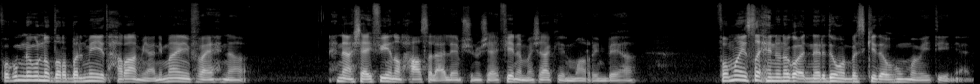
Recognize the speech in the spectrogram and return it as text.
فقمنا قلنا ضرب الميت حرام يعني ما ينفع إحنا إحنا شايفين الحاصل عليهم شنو شايفين المشاكل المارين بها. فما يصح إنه نقعد نردوهم بس كده وهم ميتين يعني.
